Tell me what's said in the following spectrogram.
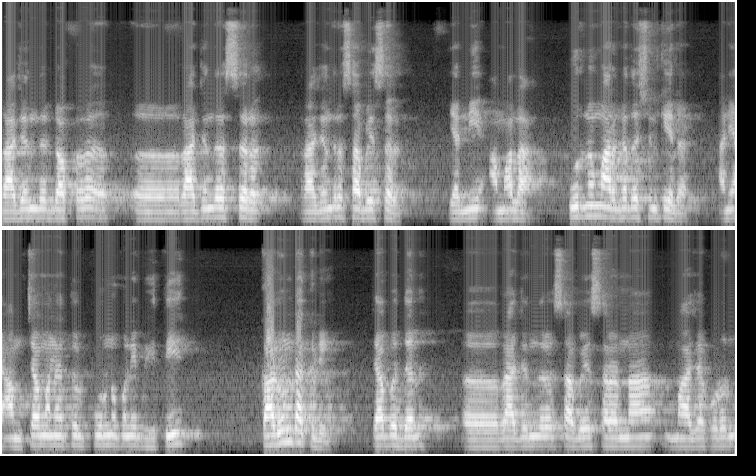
Rajendra doctor Rajendra sir Rajendra Sabale sir यांनी आम्हाला पूर्ण मार्गदर्शन केलं आणि आमच्या मनातून पूर्णपणे भीती काढून टाकली. त्याबद्दल राजेंद्र साबळे सरांना माझ्याकडून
